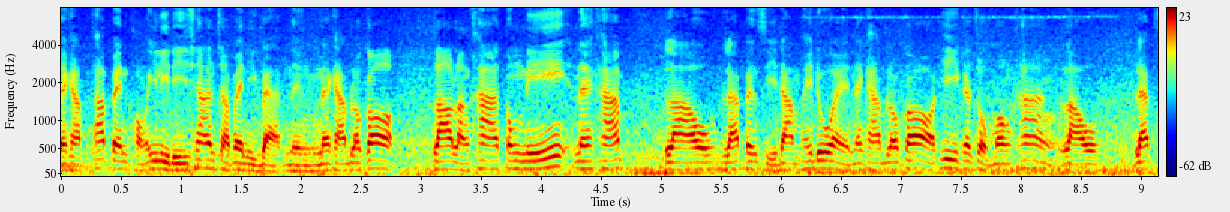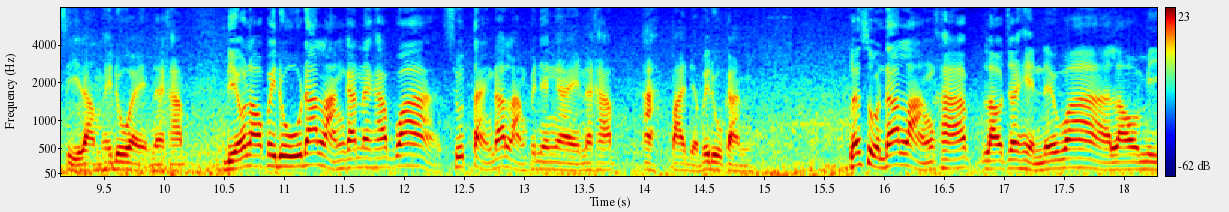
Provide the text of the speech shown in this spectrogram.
นะครับถ้าเป็นของ Elite Edition จะเป็นอีกแบบหนึ่งนะครับแล้วก็ราวหลังคาตรงนี้นะครับเราแรปเป็นสีดำให้ด้วยนะครับแล้วก็ที่กระจกมองข้างเราแรปสีดำให้ด้วยนะครับเดี๋ยวเราไปดูด้านหลังกันนะครับว่าชุดแต่งด้านหลังเป็นยังไงนะครับอะไปเดี๋ยวไปดูกัน และส่วนด้านหลังครับ เราจะเห็นได้ว่าเรามี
